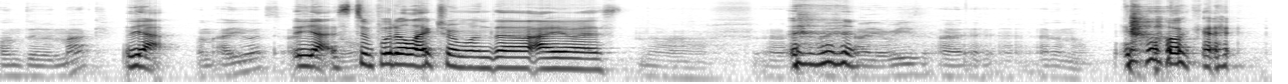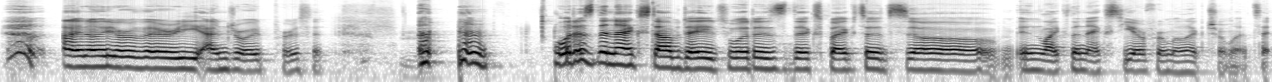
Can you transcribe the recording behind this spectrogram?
On the Mac? Yeah. On iOS? I Yes, to put Electrum on the iOS. No, uh, I, I, read, I, I, I don't know. okay. I know you're a very Android person. what is the next update? What is the expected uh, in like the next year from Electrum, let's say?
